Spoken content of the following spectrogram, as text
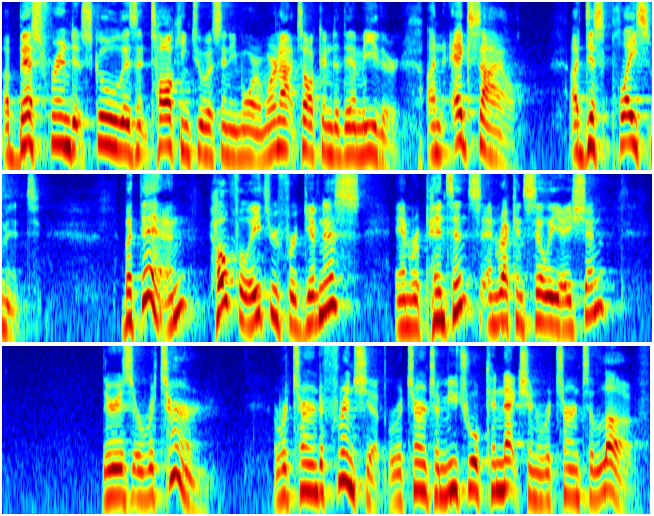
a best friend at school isn't talking to us anymore, and we're not talking to them either. An exile, a displacement. But then, hopefully, through forgiveness and repentance and reconciliation, there is a return a return to friendship, a return to mutual connection, a return to love.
